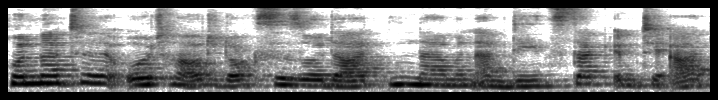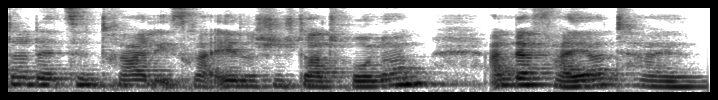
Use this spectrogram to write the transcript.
Hunderte ultraorthodoxe Soldaten nahmen am Dienstag im Theater der zentralisraelischen Stadt Holon an der Feier teil.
